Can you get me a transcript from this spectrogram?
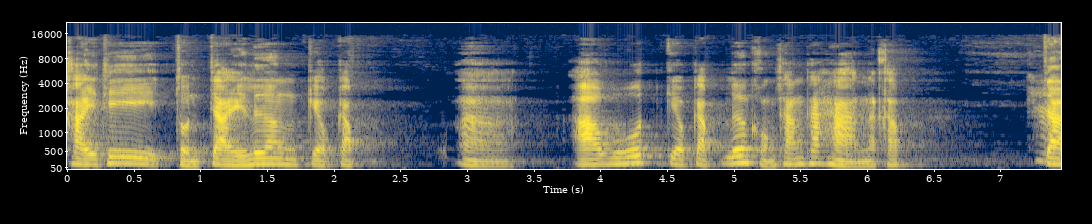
ใครที่สนใจเรื่องเกี่ยวกับอาอาวุธเกี่ยวกับเรื่องของทางทหารนะครับค่ะจะ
